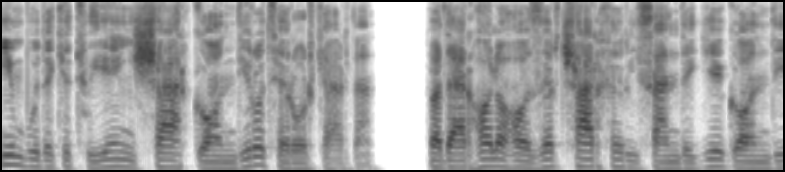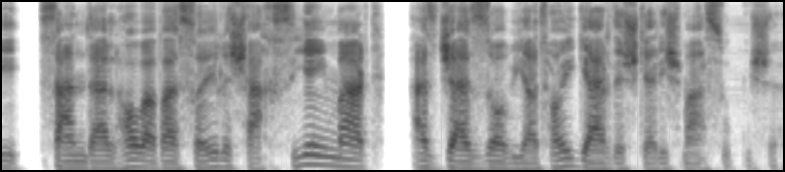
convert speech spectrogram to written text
این بوده که توی این شهر گاندی رو ترور کردن. و در حال حاضر چرخ ریسندگی گاندی، سندلها و وسایل شخصی این مرد از جذابیت های گردشگریش محسوب میشه.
